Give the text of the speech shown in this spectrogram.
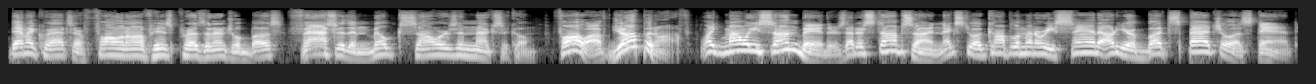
Democrats are falling off his presidential bus faster than milk sours in Mexico. Fall off, jumping off, like Maui sunbathers at a stop sign next to a complimentary sand out of your butt spatula stand.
